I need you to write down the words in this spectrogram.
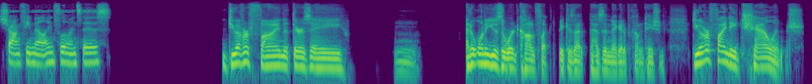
strong female influences. Do you ever find that there's a, hmm, don't want to use the word conflict because that has a negative connotation. Do you ever find a challenge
